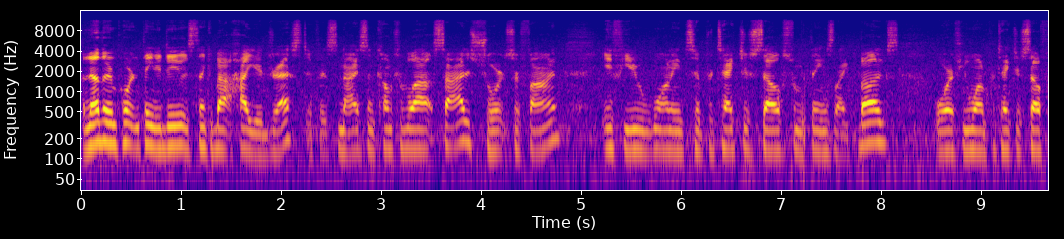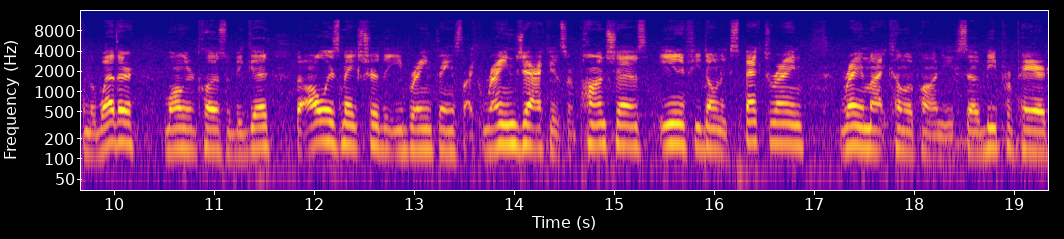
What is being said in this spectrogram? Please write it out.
Another important thing to do is think about how you're dressed. If it's nice and comfortable outside, shorts are fine. If you're wanting to protect yourselves from things like bugs, or if you want to protect yourself from the weather, longer clothes would be good. But always make sure that you bring things like rain jackets or ponchos. Even if you don't expect rain, rain might come upon you. So be prepared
